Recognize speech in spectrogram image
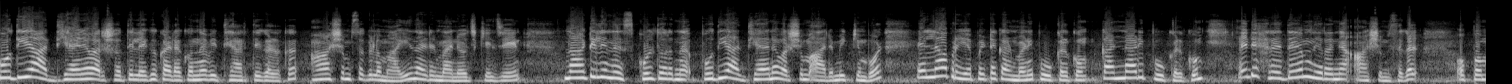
പുതിയ അധ്യയന വർഷത്തിലേക്ക് കടക്കുന്ന വിദ്യാർത്ഥികൾക്ക് ആശംസകളുമായി നടൻ മനോജ് കെ ജയൻ. നാട്ടിൽ ഇന്ന് സ്കൂൾ തുറന്ന് പുതിയ അധ്യയന വർഷം ആരംഭിക്കുമ്പോൾ എല്ലാ പ്രിയപ്പെട്ട കൺമണി പൂക്കൾക്കും കണ്ണാടി പൂക്കൾക്കും എന്റെ ഹൃദയം നിറഞ്ഞ ആശംസകൾ. ഒപ്പം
